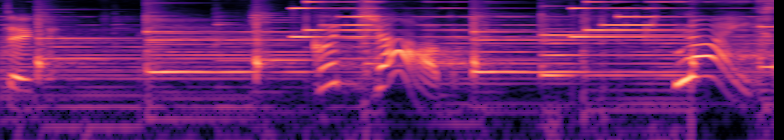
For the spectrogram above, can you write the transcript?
Fantastic! Good job! Nice!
